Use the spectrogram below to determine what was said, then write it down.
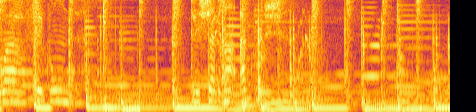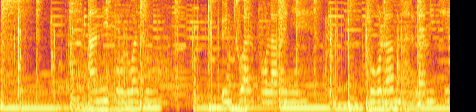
Joies fécondes, les chagrins accouchent. Un nid pour l'oiseau, une toile pour l'araignée, pour l'homme l'amitié.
